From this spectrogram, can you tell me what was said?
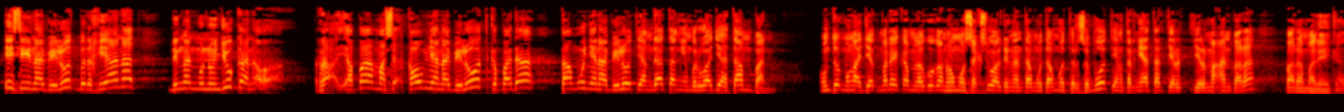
istri Nabi Lut berkhianat dengan menunjukkan oh, apa kaumnya Nabi Lut kepada tamunya Nabi Lut yang datang yang berwajah tampan untuk mengajak mereka melakukan homoseksual dengan tamu-tamu tersebut yang ternyata jelmaan para para malaikat.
